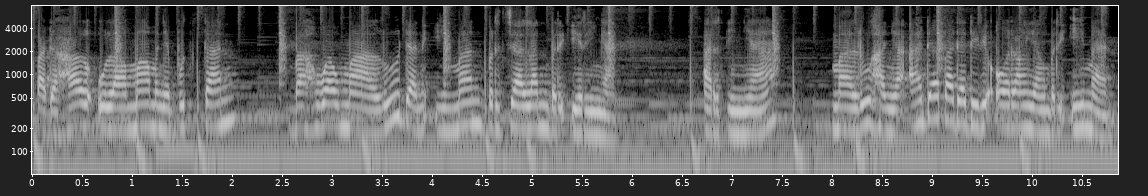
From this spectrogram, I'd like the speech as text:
Padahal ulama menyebutkan bahwa malu dan iman berjalan beriringan. Artinya, malu hanya ada pada diri orang yang beriman,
